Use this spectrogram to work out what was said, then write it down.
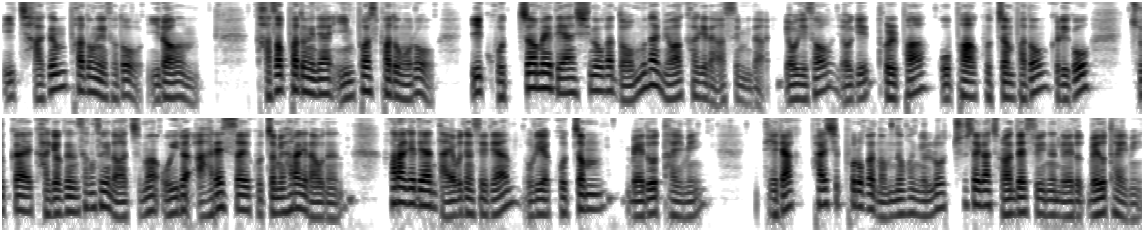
이 작은 파동에서도 이런 다섯 파동에 대한 임펄스 파동으로 이 고점에 대한 신호가 너무나 명확하게 나왔습니다. 여기서 여기 돌파, 오파 고점 파동 그리고 주가의 가격은 상승이 나왔지만 오히려 RSI 고점이 하락이 나오는 하락에 대한 다이버전스에 대한 우리가 고점 매도 타이밍 대략 80%가 넘는 확률로 추세가 전환될 수 있는 매도, 매도 타이밍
